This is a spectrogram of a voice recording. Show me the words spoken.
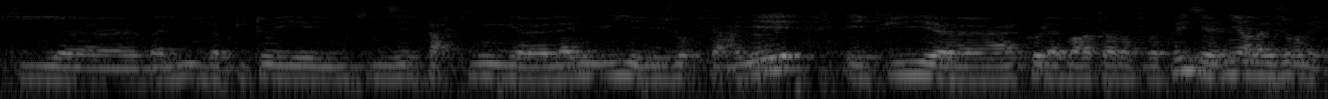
qui, bah, lui, il va plutôt utiliser le parking la nuit et les jours fériés, et puis un collaborateur d'entreprise, il va venir la journée.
